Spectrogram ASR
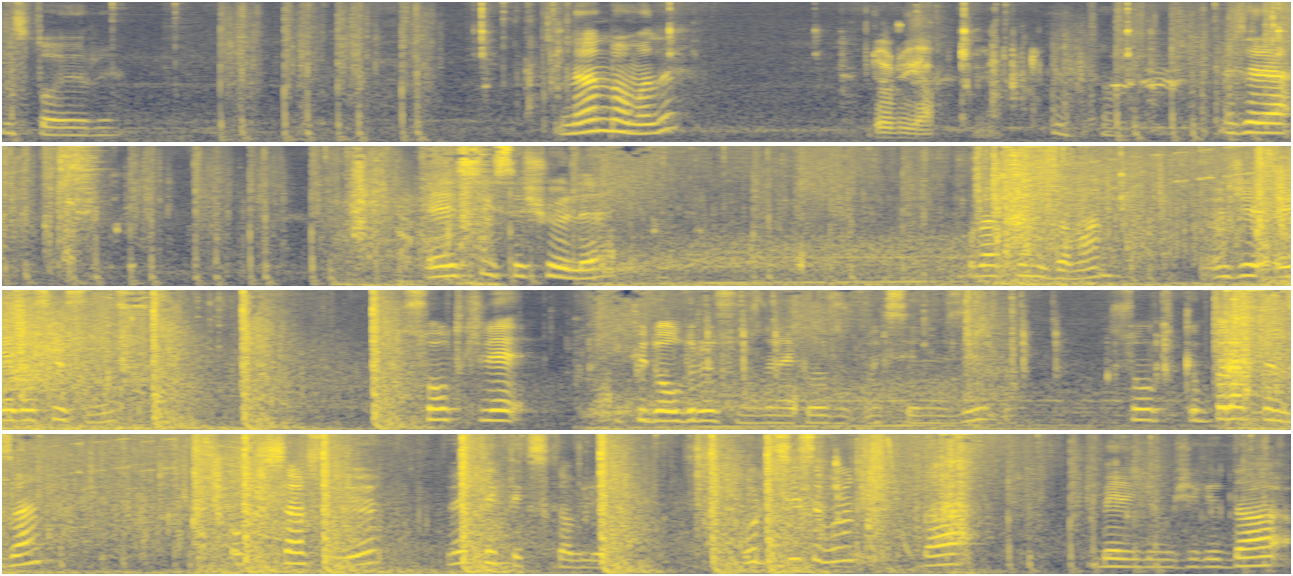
Nasıl doyuyor ya? Neden doğmadı? Dur yaptım. yaptım. Hı, tamam. Mesela E'si ise şöyle bıraktığınız zaman önce E'ye basıyorsunuz. Sol tık ile yükü dolduruyorsunuz ne kadar tutmak istediğinizi. Sol tıkı bıraktığınız zaman o kısarsılıyor ve tek tek sıkabiliyor. Ultisi ise bunun daha belirgin bir şekilde daha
